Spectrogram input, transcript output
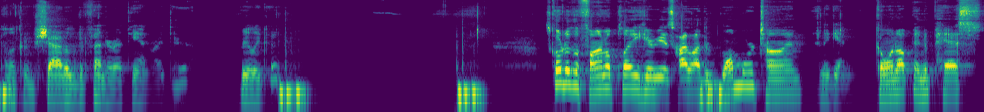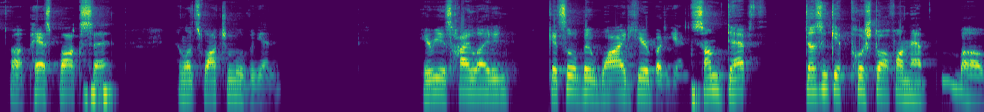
And look at him shadow the defender at the end right there. Really good. Go to the final play. Here he is highlighted one more time. And again, going up in a pass, uh, pass block set. And let's watch him move again. Here he is highlighted. Gets a little bit wide here, but again, some depth. Doesn't get pushed off on that, uh,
